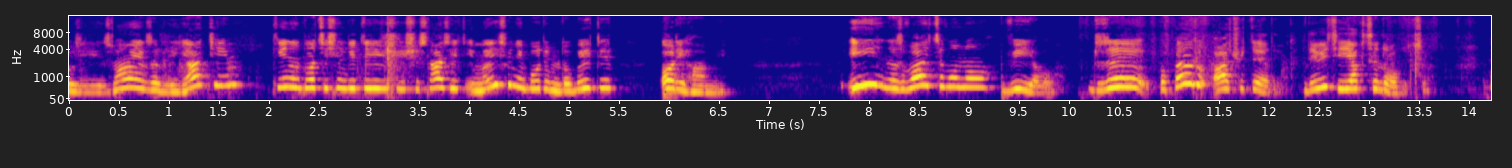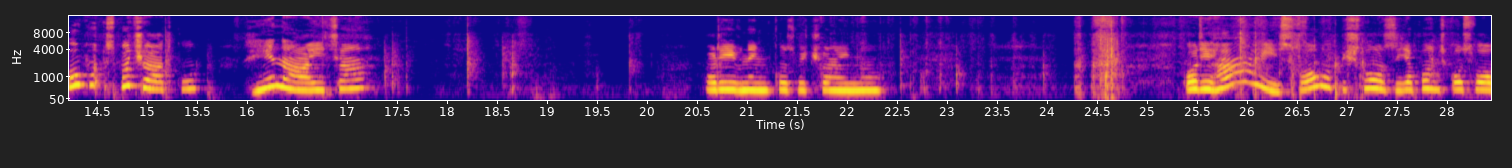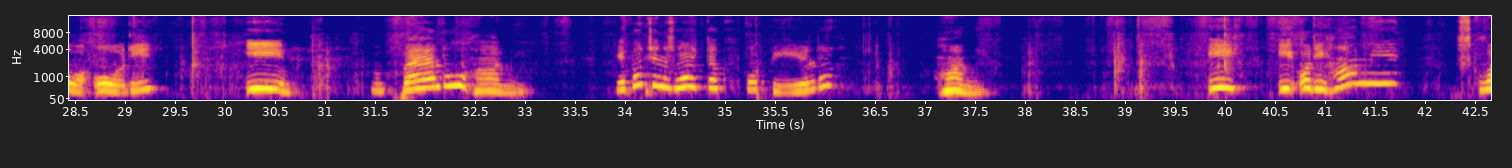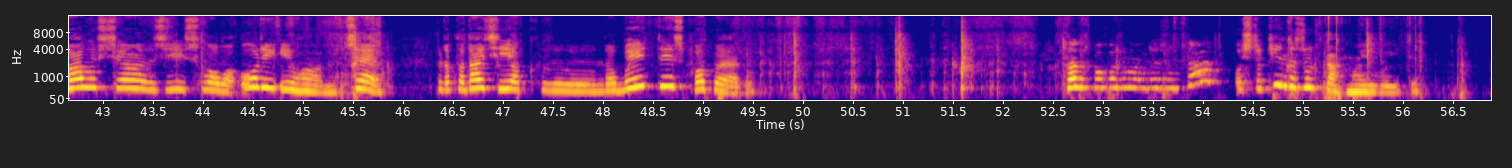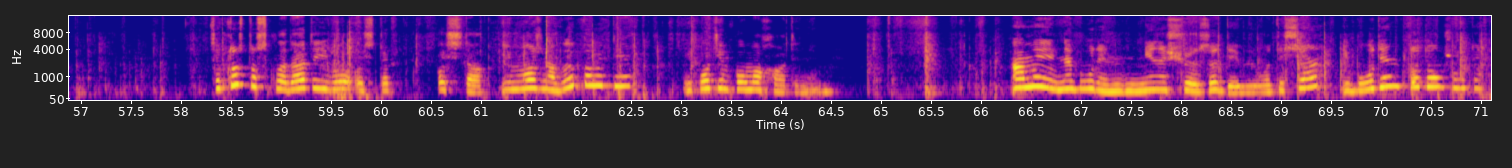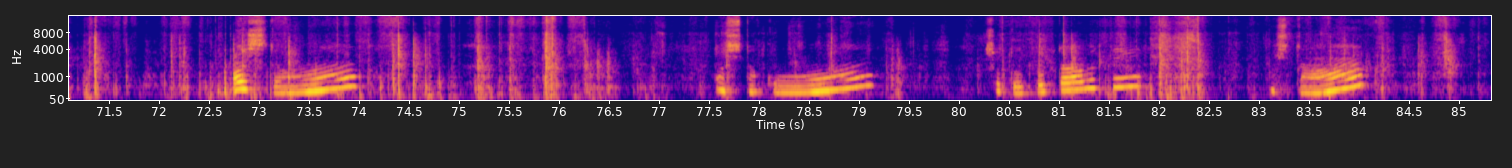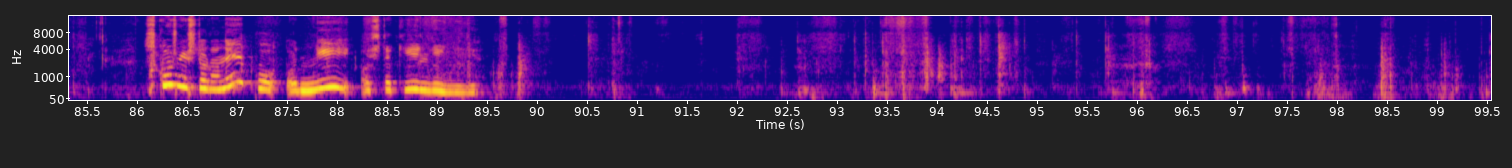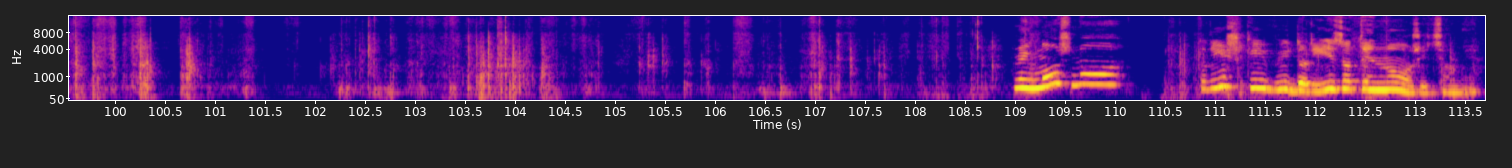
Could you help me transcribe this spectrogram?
друзі! З вами як завжди я Тім, Кіно 27 2016 і ми сьогодні будемо робити орігамі. І називається воно віяло з паперу А4. Дивіться, як це робиться. Спочатку згинається рівненько, звичайно. Орігамі слово пішло з японського слова орі і велугамі. Японці називають так папір гамі. І, і орігамі склалося зі слова орі і гамі. Це перекладається як е, робити з паперу. Зараз покажу вам результат. Ось такий результат має вийти. Це просто складати його ось так, ось так. І можна виправити і потім помахати ним. А ми не будемо ні на що задивлюватися і будемо продовжувати. Ось так. Ось тако. Що тут поправити? Ось так. З кожної сторони по одній ось такій лінії. І можна трішки відрізати ножицями.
